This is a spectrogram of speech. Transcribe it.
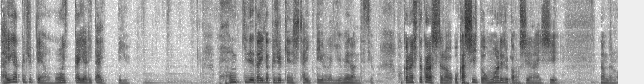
大学受験をもう一回やりたい。っていう。本気で大学受験したいっていうのが夢なんですよ。他の人からしたらおかしいと思われるかもしれないしなんだろ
